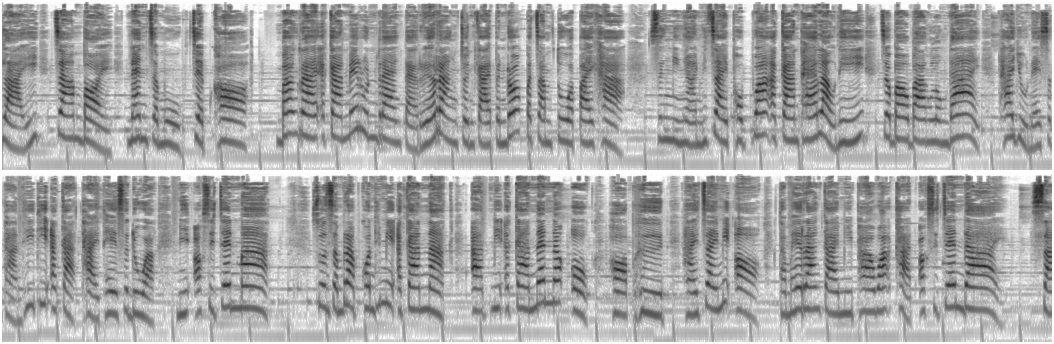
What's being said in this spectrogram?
ไหล จามบ่อย แน่นจมูก เจ็บคอ บางรายอาการไม่รุนแรงแต่เรื้อรังจนกลายเป็นโรคประจำตัวไปค่ะ ซึ่งมีงานวิจัยพบว่าอาการแพ้เหล่านี้จะเบาบางลงได้ ถ้าอยู่ในสถานที่ที่อากาศถ่ายเทสะดวก มีออกซิเจนมาก ส่วนสำหรับคนที่มีอาการหนัก อาจมีอาการแน่นหน้าอก หอบหืด หายใจไม่ออกทำให้ร่างกายมีภาวะขาดออกซิเจนได้ สา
